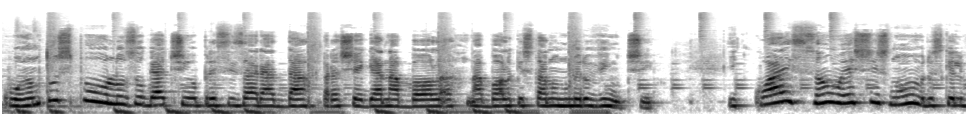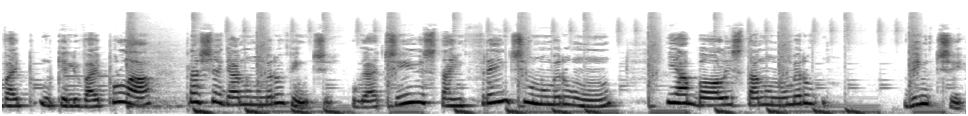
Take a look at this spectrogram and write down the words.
Quantos pulos o gatinho precisará dar para chegar na bola, na bola que está no número 20? E quais são estes números que ele vai, que ele vai pular para chegar no número 20? O gatinho está em frente ao número 1 e a bola está no número 20.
